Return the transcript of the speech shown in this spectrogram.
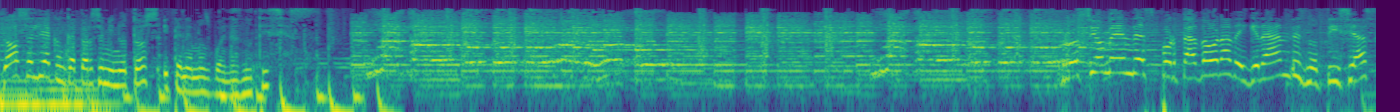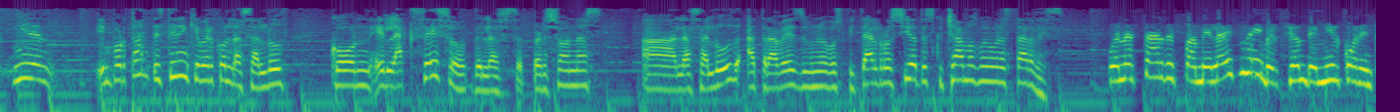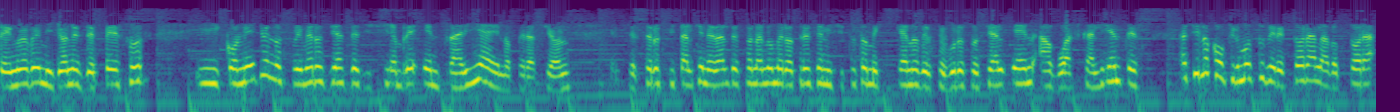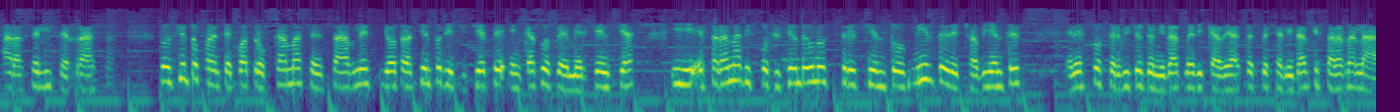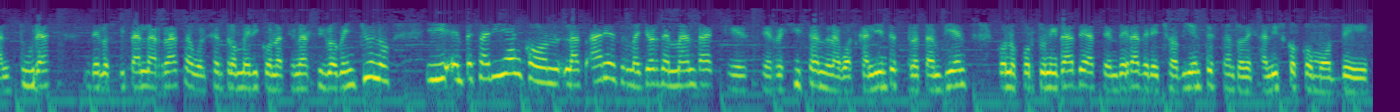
Dos el día con 14 minutos y tenemos buenas noticias. Rocío Méndez, portadora de grandes noticias, miren, importantes, tienen que ver con la salud, con el acceso de las personas a la salud a través de un nuevo hospital. Rocío, te escuchamos, muy buenas tardes. Buenas tardes, Pamela. Es una inversión de 1.049 millones de pesos y con ello en los primeros días de diciembre entraría en operación el tercer Hospital General de Zona número 3 del Instituto Mexicano del Seguro Social en Aguascalientes. Así lo confirmó su directora, la doctora Araceli Terraza. Son 144 camas sensables y otras 117 en casos de emergencia y estarán a disposición de unos 300 mil derechohabientes en estos servicios de unidad médica de alta especialidad que estarán a la altura del Hospital La Raza o el Centro Médico Nacional Siglo XXI. Y empezarían con las áreas de mayor demanda que se registran en Aguascalientes, pero también con oportunidad de atender a derechohabientes tanto de Jalisco como de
